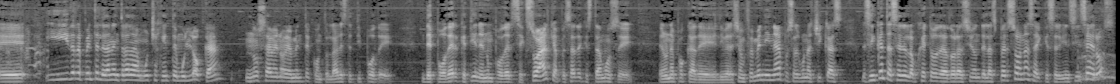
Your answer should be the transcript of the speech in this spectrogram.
Eh, y de repente le dan entrada a mucha gente muy loca, no saben obviamente controlar este tipo de, de poder que tienen, un poder sexual, que a pesar de que estamos eh, en una época de liberación femenina, pues algunas chicas les encanta ser el objeto de adoración de las personas, hay que ser bien sinceros,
